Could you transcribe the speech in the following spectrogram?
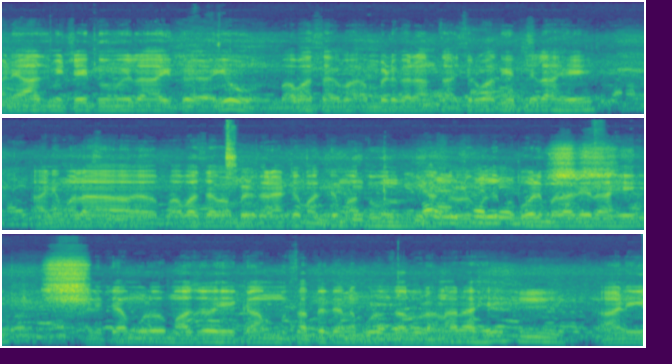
आणि आज मी चैतभूमीला इथं येऊन बाबासाहेब आंबेडकरांचा आशीर्वाद घेतलेला आहे. आणि मला बाबासाहेब आंबेडकरांच्या माध्यमातून या चळवळीमध्ये बळ मिळालेलं आहे. आणि त्यामुळं माझं हे काम सातत्यानं पुढं चालू राहणार आहे. आणि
